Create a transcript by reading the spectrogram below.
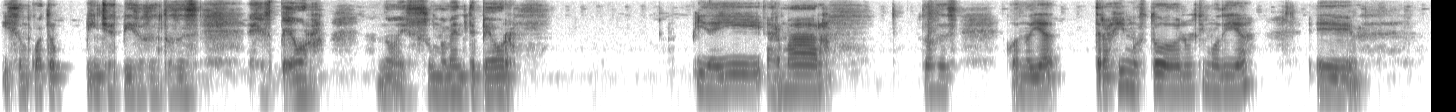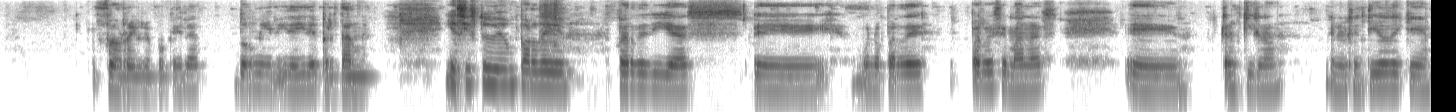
Y son cuatro pinches pisos, entonces es peor, ¿no? Es sumamente peor. Y de ahí armar. Entonces, cuando ya trajimos todo el último día, eh, fue horrible porque era dormir y de ahí despertarme. Y así estuve un par de, par de días, eh, bueno, par de, par de semanas eh, tranquila, en el sentido de que,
